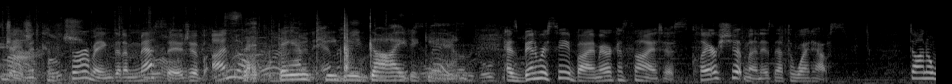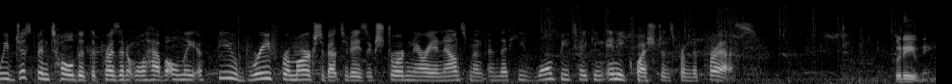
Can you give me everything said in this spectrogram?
here. confirming that a message of unknown That damn TV guide again. has been received by American scientists. Claire Shipman is at the White House. Donna, we've just been told that the president will have only a few brief remarks about today's extraordinary announcement and that he won't be taking any questions from the press. Good evening.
